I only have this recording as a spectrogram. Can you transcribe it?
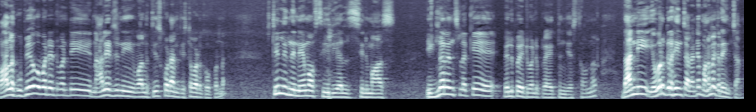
వాళ్ళకు ఉపయోగపడేటువంటి నాలెడ్జ్ని వాళ్ళు తీసుకోవడానికి ఇష్టపడుకోకుండా still in the name of serials cinemas ఇగ్నరెన్స్లకే వెళ్ళిపోయేటువంటి ప్రయత్నం చేస్తూ ఉన్నారు. దాన్ని ఎవరు గ్రహించాలంటే మనమే గ్రహించాలి.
